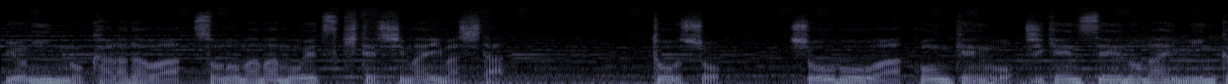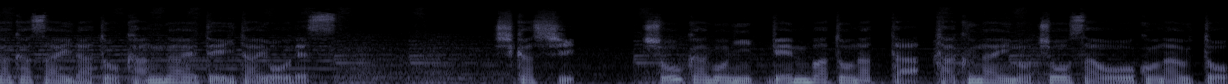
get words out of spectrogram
4人の体はそのまま燃え尽きてしまいました。当初、消防は本件を事件性のない民家火災だと考えていたようです。しかし、消火後に現場となった宅内の調査を行うと、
